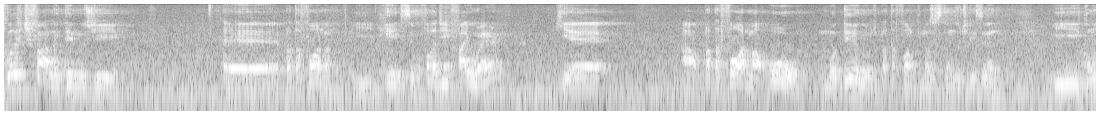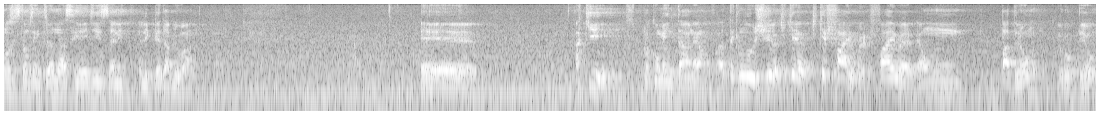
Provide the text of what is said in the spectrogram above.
quando a gente fala em termos de é, plataforma e redes, eu vou falar de Fireware, que é a plataforma ou modelo de plataforma que nós estamos utilizando e como nós estamos entrando nas redes LPWA. É, aqui, para comentar, né, a tecnologia, o que, que, é, o que, que é Fireware? Fireware é um padrão europeu,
